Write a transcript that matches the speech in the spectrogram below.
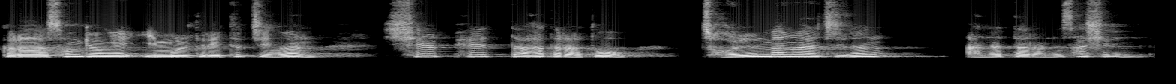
그러나 성경의 인물들의 특징은 실패했다 하더라도 절망하지는 않았다라는 사실입니다.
